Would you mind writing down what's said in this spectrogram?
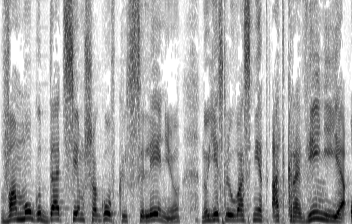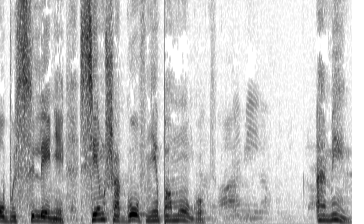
Вам могут дать семь шагов к исцелению, но если у вас нет откровения об исцелении, семь шагов не помогут. Аминь.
